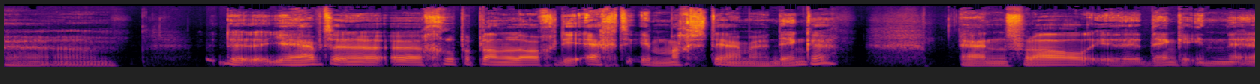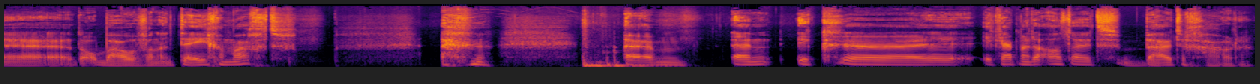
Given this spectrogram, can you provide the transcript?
um, de, je hebt uh, groepen planologen die echt in machtstermen denken. En vooral denken in de opbouwen van een tegenmacht. Um, en ik, uh, ik heb me er altijd buiten gehouden.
